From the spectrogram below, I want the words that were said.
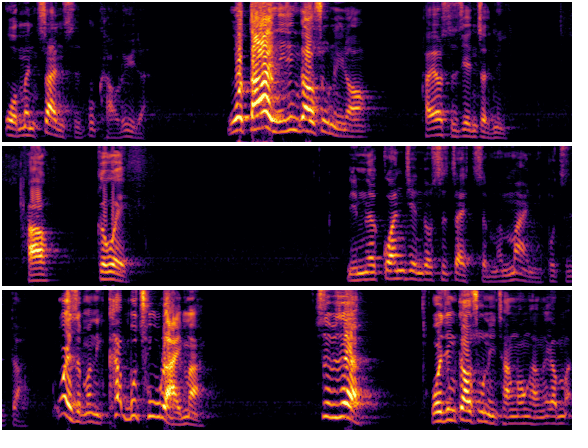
我们暂时不考虑了。我答案已经告诉你了，还要时间整理。好，各位，你们的关键都是在怎么卖，你不知道。为什么你看不出来嘛？是不是？我已经告诉你，长隆行要卖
